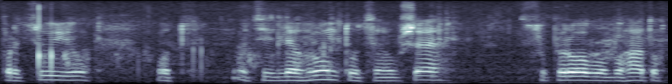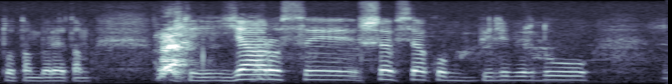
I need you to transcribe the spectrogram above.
Працюю. От, оці для ґрунту це взагалі суперово. Багато хто там бере там такі яруси, ще всяку біліберду. Е,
